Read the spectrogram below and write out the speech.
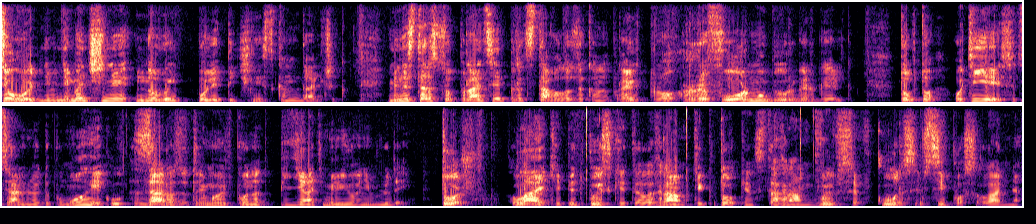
Сьогодні в Німеччині новий політичний скандальчик. Міністерство праці представило законопроект про реформу Бюргергельд, тобто отієї соціальної допомоги, яку зараз отримують понад 5 мільйонів людей. Тож, лайки, підписки, телеграм, тікток, інстаграм, ви все в курсі, всі посилання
